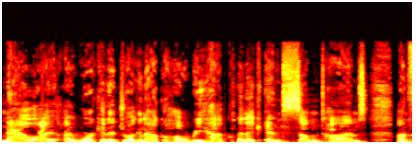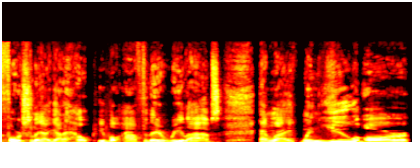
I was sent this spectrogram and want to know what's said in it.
now I, I work at a drug and alcohol rehab clinic and sometimes, unfortunately, I gotta help people after they relapse. And like when you are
